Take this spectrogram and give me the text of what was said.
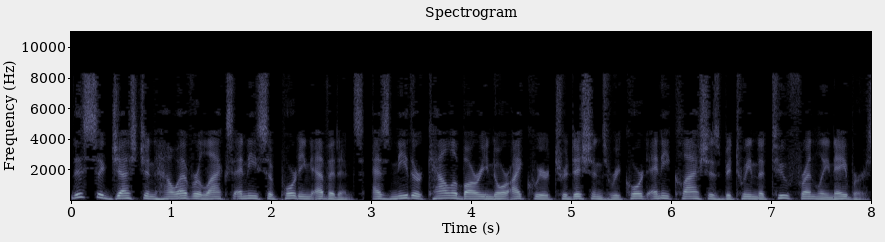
This suggestion however lacks any supporting evidence, as neither Kalabari nor Ikwere traditions record any clashes between the two friendly neighbors.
